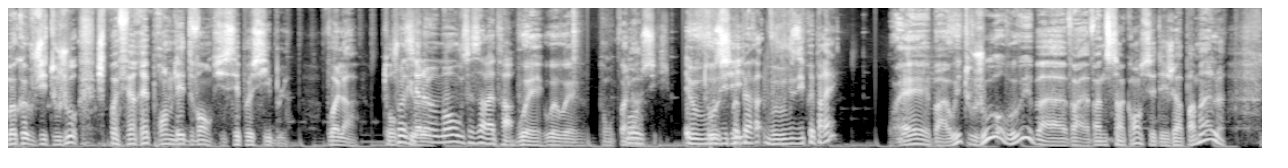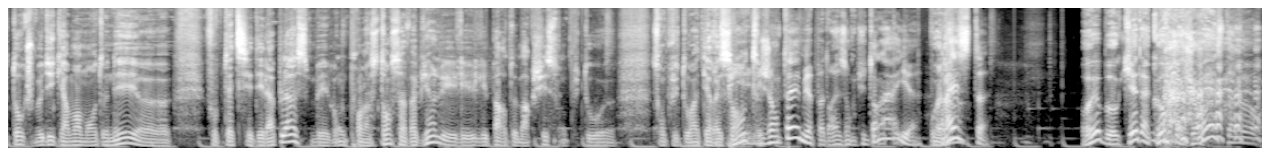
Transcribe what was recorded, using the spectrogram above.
moi, comme je dis toujours, je préférerais prendre les devants si c'est possible. Voilà. Donc, Choisir euh, le moment où ça s'arrêtera. Ouais, ouais, ouais. Donc voilà. Moi aussi. Et vous vous, y aussi préparez, vous vous y préparez? Ouais, bah oui, toujours, oui, oui, bah vingt- 25 ans, c'est déjà pas mal. Donc je me dis qu'à un moment donné, euh, faut peut-être céder la place, mais bon, pour l'instant, ça va bien. Les, les, les parts de marché sont plutôt, euh, sont plutôt Et intéressantes. les gens t'aiment, il n'y a pas de raison que tu t'en ailles. Voilà. Reste. Ouais, bah ok, d'accord, bah, je reste alors.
